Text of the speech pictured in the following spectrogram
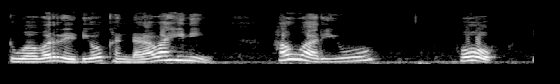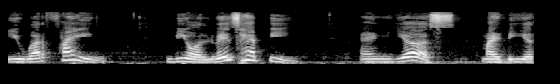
to our radio Khandala. How are you? Hope you are fine. Be always happy. And yes, my dear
